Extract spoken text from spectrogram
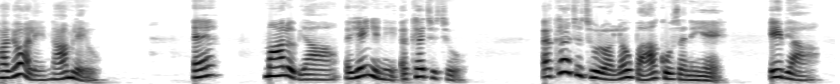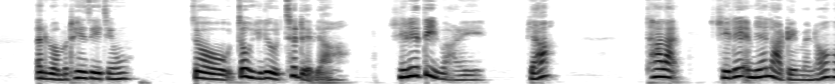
ဘာပြောရလဲနားမလဲဘူးအဲမှားလို့ဗျာအရေးနေနေအခက်ချွတ်ချွတ်အခက်ချွတ်ချွတ်တော့လောက်ပါကိုစနေရဲ့အေးဗျာအဲ့လိုတော့မထင်စီခြင်းဘူးကျုပ်ကျုပ်ရီလေးကိုချစ်တယ်ဗျာရီလေးသိပါတယ်ဗျာ ထားလိုက်ရီလေးအမြဲလာတွေ့မယ်နော်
